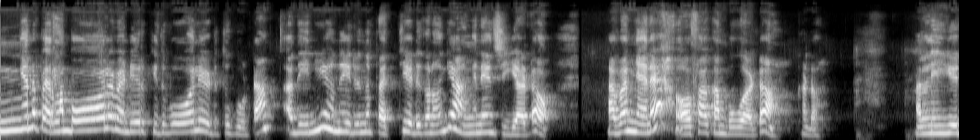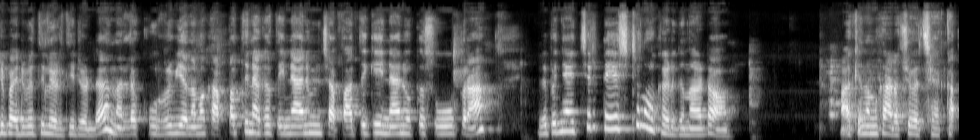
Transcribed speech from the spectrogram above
ഇങ്ങനെ പെരളം പോലെ വേണ്ടിയവർക്ക് ഇതുപോലെ എടുത്തു കൂട്ടാം. അത് ഇനിയൊന്ന് ഇരുന്ന് പറ്റി എടുക്കണമെങ്കിൽ അങ്ങനെയും ചെയ്യാം കേട്ടോ അപ്പം ഞാൻ ഓഫാക്കാൻ പോവാ കേട്ടോ കണ്ടോ? നല്ല ഈ ഒരു പരുവത്തിൽ എടുത്തിട്ടുണ്ട്. നല്ല കുറുവിയ. നമുക്ക് അപ്പത്തിനൊക്കെ തിന്നാനും ചപ്പാത്തിക്ക് തിന്നാനും ഒക്കെ സൂപ്പറാ. ഇതിപ്പോ ഞാൻ ഇച്ചിരി ടേസ്റ്റ് നോക്കി എടുക്കുന്ന കേട്ടോ ബാക്കി നമുക്ക് അടച്ചു വെച്ചേക്കാം.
